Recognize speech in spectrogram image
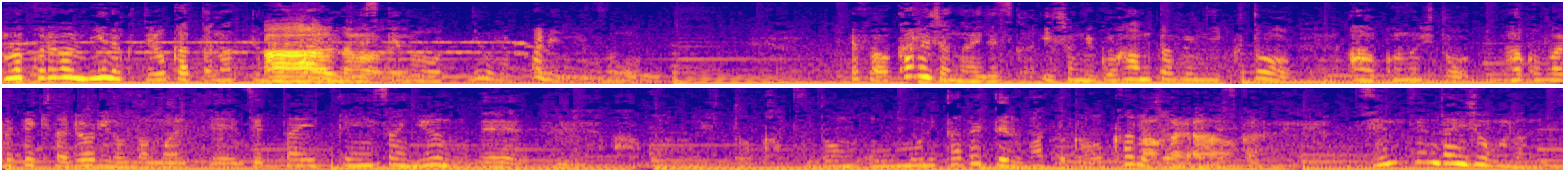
まあこれは見えなくてよかったなってのはあるんですけどでもやっぱりそのやっぱわかるじゃないですか。一緒にご飯食べに行くとあこの人運ばれてきた料理の名前って絶対店員さん言うので、うん、あこの人カツ丼大盛り食べてるなとかわかるじゃないですか。全然大丈夫なんですよ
